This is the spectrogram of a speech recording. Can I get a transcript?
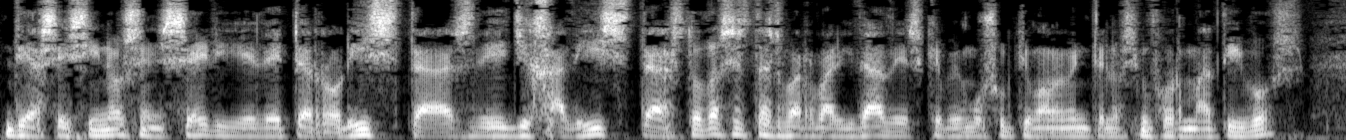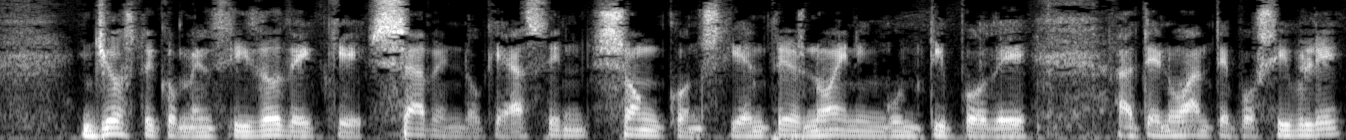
de asesinos en serie, de terroristas, de yihadistas, todas estas barbaridades que vemos últimamente en los informativos, yo estoy convencido de que saben lo que hacen, son conscientes, no hay ningún tipo de atenuante posible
